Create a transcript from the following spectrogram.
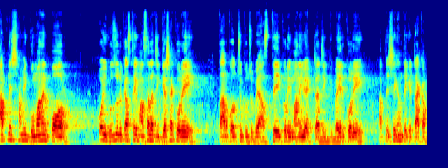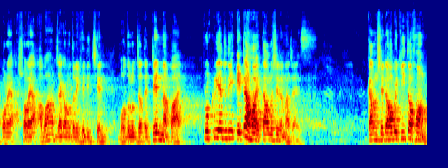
আপনি স্বামী ঘুমানোর পর ওই হুজুরের কাছ থেকে মাসালা জিজ্ঞাসা করে, তারপর চুপু চুপে আস্তে করে মানি জিগ- বের করে আপনি সেখান থেকে টাকা পরে সরায় আবার জায়গা মতো রেখে দিচ্ছেন। ভদ্রলোক যাতে টেন না পায় প্রক্রিয়া যদি এটা হয়, তাহলে সেটা না যায় কারণ সেটা হবে কি তখন?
